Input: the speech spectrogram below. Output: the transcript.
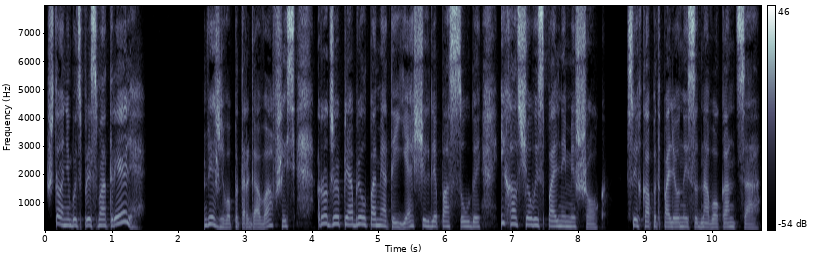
«Что-нибудь присмотрели?» Вежливо поторговавшись, Роджер приобрел помятый ящик для посуды и холщовый спальный мешок, слегка подпаленный с одного конца.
